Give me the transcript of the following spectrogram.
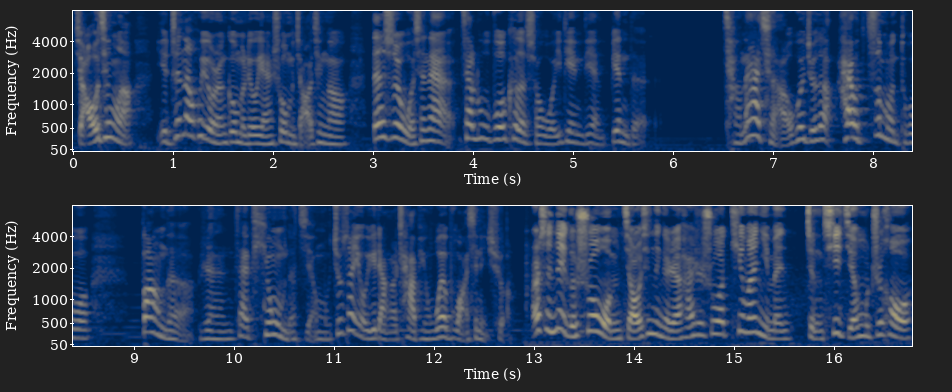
矫情了，也真的会有人给我们留言说我们矫情啊。但是我现在在录播课的时候，我一点点变得强大起来，我会觉得还有这么多。棒的人在听我们的节目，就算有一两个差评，我也不往心里去了。而且那个说我们矫情那个人，还是说听完你们整期节目之后，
